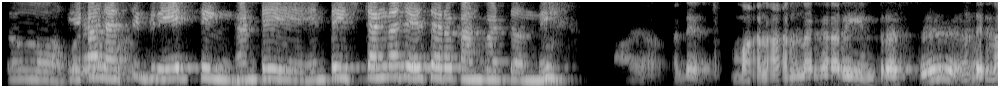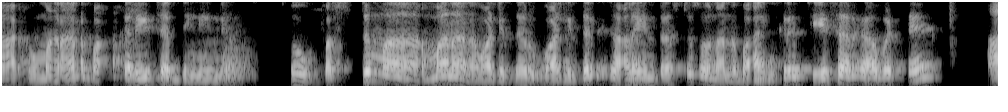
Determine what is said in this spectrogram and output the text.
So yeah that's great thing అంటే ఎంత ఇష్టంగా చేశారో కనబడుతుంది అంటే మా నాన్నగారి ఇంట్రెస్ట్ అంటే నాకు మా నాన్న బాగా కలిగించారు సింగింగ్ సో ఫస్ట్ మా అమ్మ నాన్న వాళ్ళిద్దరు వాళ్ళిద్దరికి చాలా ఇంట్రెస్ట్ సో నన్ను బాగా ఎంకరేజ్ చేశారు కాబట్టి ఆ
